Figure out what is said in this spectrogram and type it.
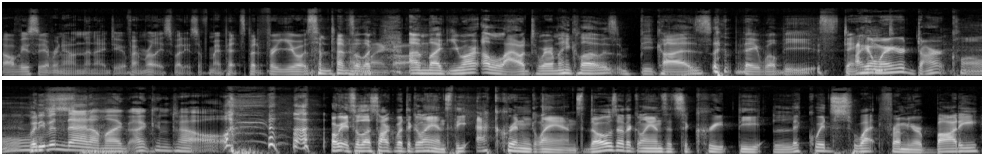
obviously every now and then I do if I'm really sweaty, so for my pits. But for you sometimes I Oh look. I'm like, you aren't allowed to wear my clothes because they will be stained. I can wear your dark clothes. But even then I'm like, I can tell. Okay, so let's talk about the glands. The eccrine glands. Those are the glands that secrete the liquid sweat from your body,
